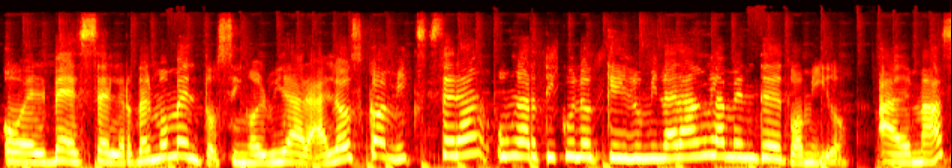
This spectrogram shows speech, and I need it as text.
o el bestseller del momento, sin olvidar a los cómics, serán un artículo que iluminarán la mente de tu amigo. Además,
